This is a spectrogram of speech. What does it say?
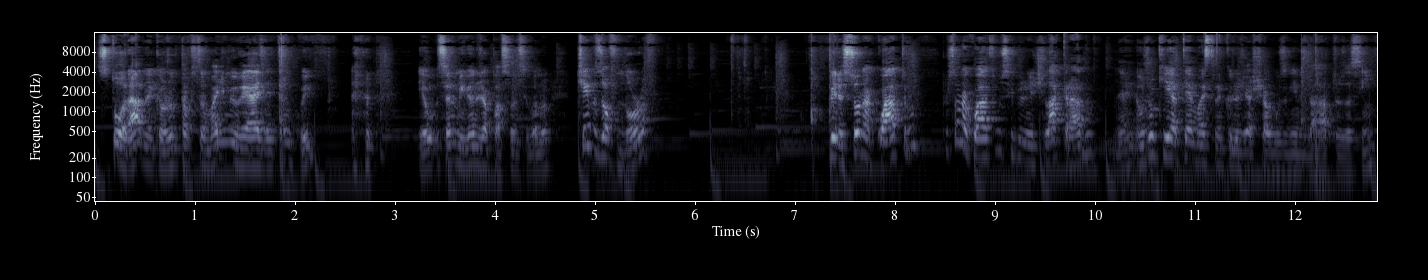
estourado, né? Que é um jogo que tá custando mais de mil reais aí, tranquilo. Eu, se eu não me engano, já passou desse valor. Champions of North. Persona 4. Persona 4, simplesmente lacrado, né? É um jogo que é até mais tranquilo de achar alguns games da Atlus assim.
